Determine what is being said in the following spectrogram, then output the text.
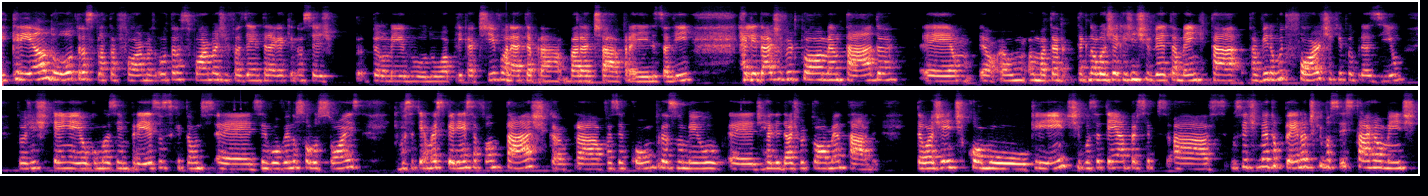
E criando outras plataformas, outras formas de fazer a entrega que não seja pelo meio do, do aplicativo, né, até para baratear para eles ali. Realidade virtual aumentada é, é, é uma tecnologia que a gente vê também que está tá vindo muito forte aqui para o Brasil. Então, a gente tem aí algumas empresas que estão é, desenvolvendo soluções que você tem uma experiência fantástica para fazer compras no meio é, de realidade virtual aumentada. Então, a gente, como cliente, você tem a a, o sentimento pleno de que você está realmente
